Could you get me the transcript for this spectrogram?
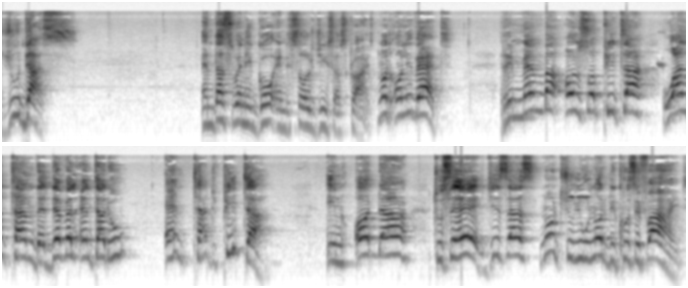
Judas. And that's when he go and sold Jesus Christ. Not only that, remember also Peter, one time the devil entered who? Entered Peter in order to say, hey, Jesus, not you, you will not be crucified.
